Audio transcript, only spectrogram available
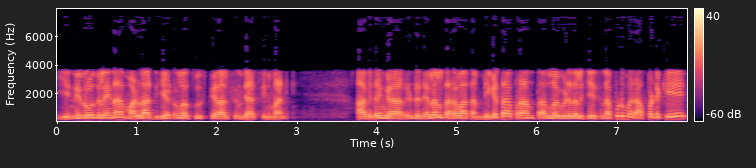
ఎన్ని రోజులైనా మళ్ళా థియేటర్లో చూసి తీరాల్సిందే ఆ సినిమాని. ఆ విధంగా రెండు నెలల తర్వాత మిగతా ప్రాంతాల్లో విడుదల చేసినప్పుడు మరి అప్పటికే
